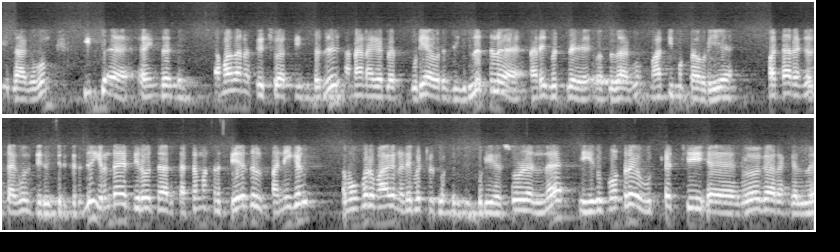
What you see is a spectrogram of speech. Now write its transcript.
இதாகவும் இந்த இந்த சமாதான பேச்சுவார்த்தை என்பது அண்ணா நகர்ல இருக்கக்கூடிய அவரது இல்லத்துல நடைபெற்று வந்ததாகவும் மதிமுகவுடைய வட்டாரங்கள் தகவல் தெரிவித்திருக்கிறது. இரண்டாயிரத்தி இருபத்தி ஆறு சட்டமன்ற தேர்தல் பணிகள் மும்முரமாக நடைபெற்றுக் கொண்டிருக்கக்கூடிய சூழல்ல இது போன்ற உட்கட்சி அஹ், விவகாரங்கள்ல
